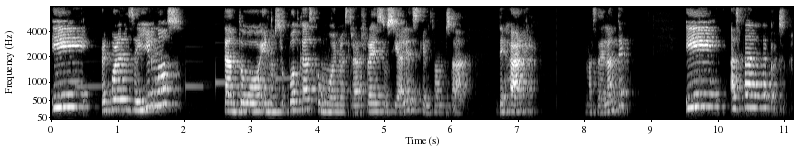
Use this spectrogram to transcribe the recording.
Y recuerden seguirnos tanto en nuestro podcast como en nuestras redes sociales que les vamos a dejar más adelante y hasta la próxima.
